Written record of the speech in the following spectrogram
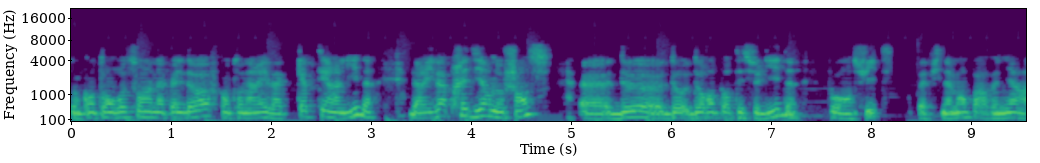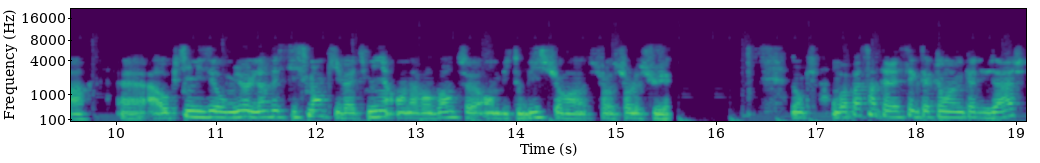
Donc quand on reçoit un appel d'offres, quand on arrive à capter un lead, d'arriver à prédire nos chances euh, de, de, remporter ce lead pour ensuite bah, finalement parvenir à, à optimiser au mieux l'investissement qui va être mis en avant-vente en B2B sur, sur, sur le sujet. Donc, on ne va pas s'intéresser exactement au même cas d'usage.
